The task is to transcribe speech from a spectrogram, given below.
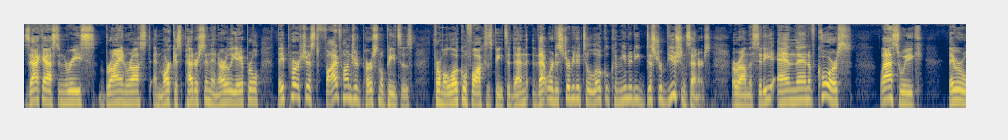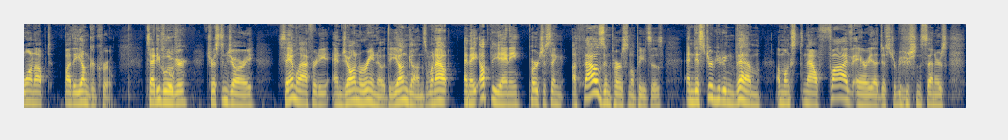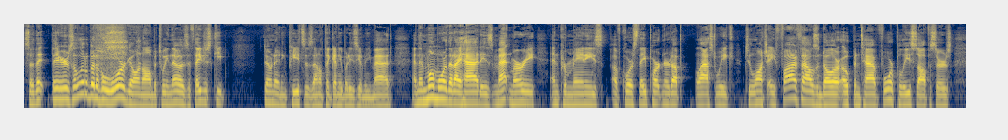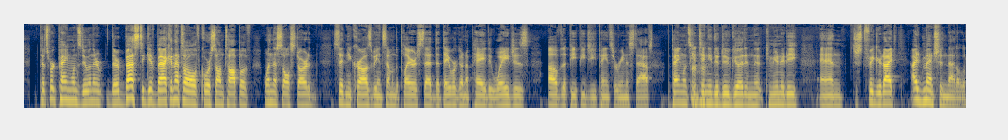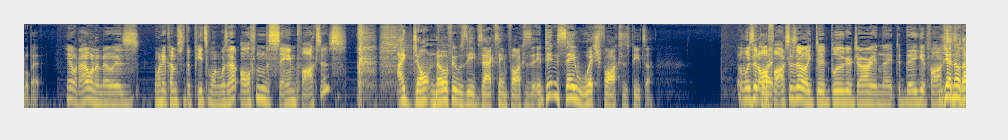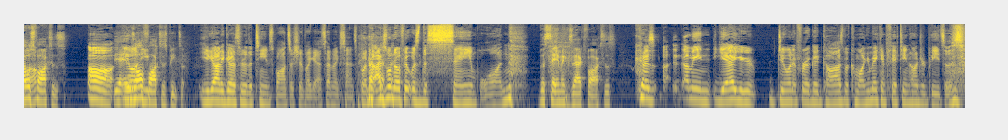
Zach Aston Reese, Bryan Rust, and Marcus Pettersson in early April, they purchased 500 personal pizzas from a local Fox's Pizza Den that were distributed to local community distribution centers around the city. And then, of course, last week, they were one upped by the younger crew. Teddy Blueger, Tristan Jarry, Sam Lafferty, and John Marino, the young guns, went out and they upped the ante, purchasing a thousand personal pizzas and distributing them amongst now five area distribution centers. So that there's a little bit of a war going on between those. If they just keep donating pizzas. I don't think anybody's going to be mad. And then one more that I had is Matt Murray and Primanti's. Of course, they partnered up last week to launch a $5,000 open tab for police officers. Pittsburgh Penguins doing their, their best to give back, and that's all, of course, on top of when this all started. Sidney Crosby and some of the players said that they were going to pay the wages of the PPG Paints Arena staffs. The Penguins mm-hmm. continue to do good in the community, and just figured I'd I'd mention that a little bit. Yeah, what I want to know is when it comes to the pizza one, was that all from the same foxes? I don't know if it was the exact same foxes. It didn't say which foxes pizza. Was it all foxes though? Like, did Blueger, Jarry, and they did they get foxes? Yeah, no, that well? was foxes. Oh, yeah, it was all you, foxes pizza. You got to go through the team sponsorship, I guess. That makes sense. But I just want to know if it was the same one. the same exact foxes. Because uh, I mean, yeah, you're doing it for a good cause, but come on, you're making fifteen hundred pizzas.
